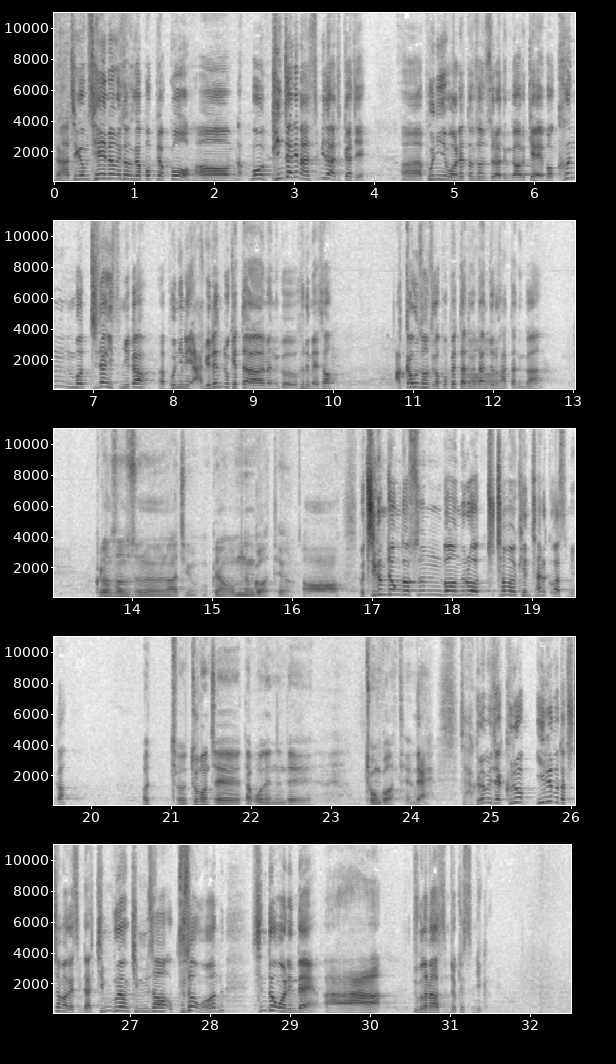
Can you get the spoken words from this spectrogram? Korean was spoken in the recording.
자, 지금 세 명의 선수가 뽑혔고 어 뭐 빈자리 많습니다 아직까지. 아, 본인이 원했던 선수라든가 그렇게 뭐큰뭐 지장이 있습니까? 아, 본인이 아 이랬으면 좋겠다는 그 흐름에서 아까운 선수가 뽑혔다든가 어. 딴 데로 갔다든가. 그런 선수는 아직 그냥 없는 것 같아요. 어, 뭐 지금 정도 순번으로 추첨하면 괜찮을 것 같습니까? 어, 저두 번째 딱 원했는데 좋은 것 같아요. 네. 자, 그러면 이제 그룹 1부터 추첨하겠습니다. 김구영, 김서, 구성훈, 신동원인데 아 누가 나왔으면 좋겠습니까?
